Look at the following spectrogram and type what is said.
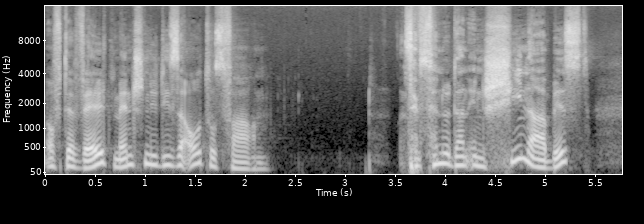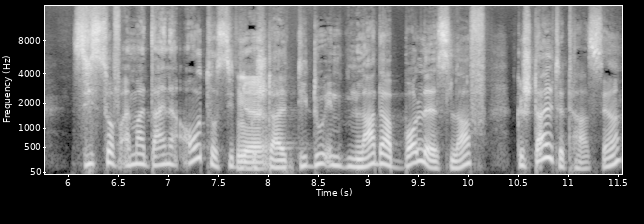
auf der Welt Menschen, die diese Autos fahren. Selbst wenn du dann in China bist, siehst du auf einmal deine Autos, die du Ja. gestaltet, die du in Mlada Boleslav gestaltet hast, ja.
